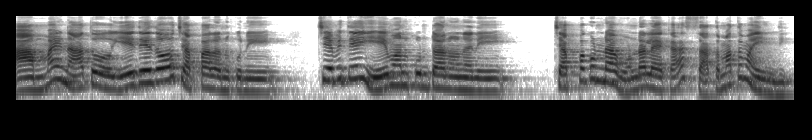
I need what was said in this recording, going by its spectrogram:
ఆ అమ్మాయి నాతో ఏదేదో చెప్పాలనుకుని చెబితే ఏమనుకుంటానోనని చెప్పకుండా ఉండలేక సతమతమైంది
